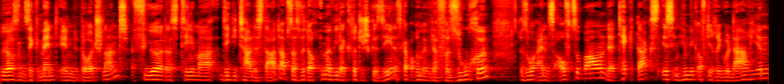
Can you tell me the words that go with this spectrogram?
Börsensegment in Deutschland für das Thema digitale Startups. Das wird auch immer wieder kritisch gesehen. Es gab auch immer wieder Versuche, so eins aufzubauen. Der Tech-DAX ist im Hinblick auf die Regularien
